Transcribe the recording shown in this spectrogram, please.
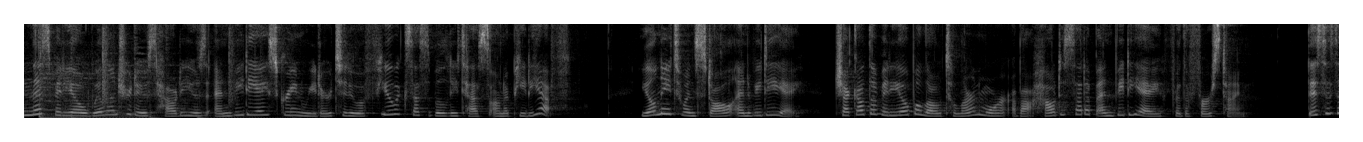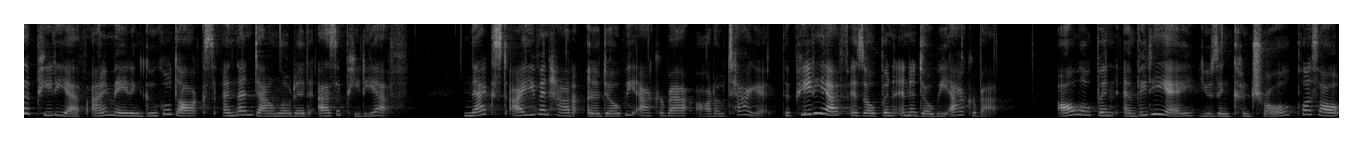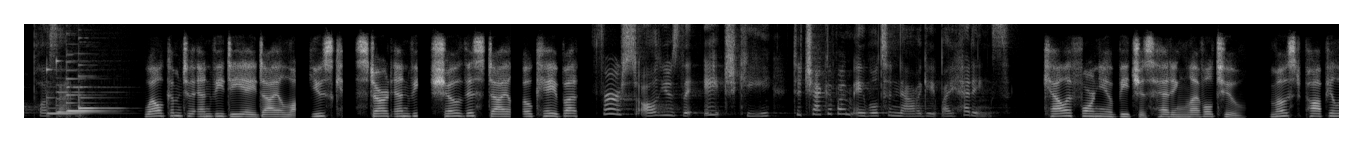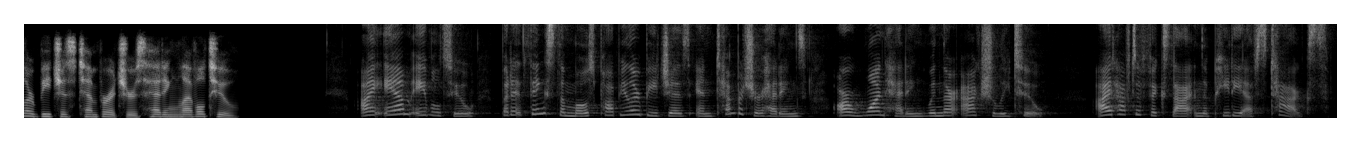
In this video, we'll introduce how to use NVDA Screen Reader to do a few accessibility tests on a PDF. You'll need to install NVDA. Check out the video below to learn more about how to set up NVDA for the first time. This is a PDF I made in Google Docs and then downloaded as a PDF. Next, I even had Adobe Acrobat auto tag it. The PDF is open in Adobe Acrobat. I'll open NVDA using Control plus Alt plus N. Welcome to NVDA dialog. Use Start NV. Show this dial. OK but First, I'll use the H key to check if I'm able to navigate by headings. California beaches heading level 2. Most popular beaches temperatures heading level 2. I am able to, but it thinks the most popular beaches and temperature headings are one heading when they're actually two. I'd have to fix that in the PDF's tags.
